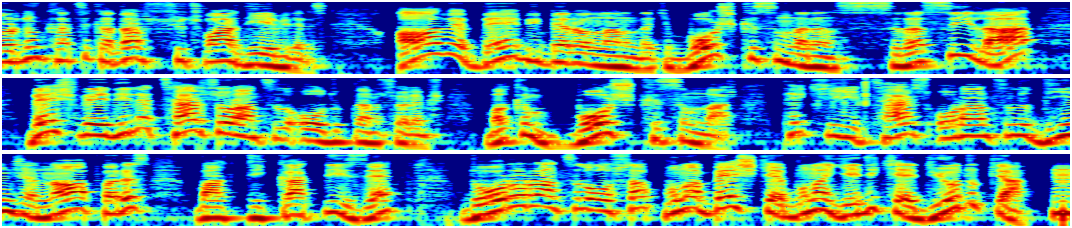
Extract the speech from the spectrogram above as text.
4'ün katı kadar süt var diyebiliriz. A ve B biberonlarındaki boş kısımların sırasıyla 5 ve 7 ile ters orantılı olduklarını söylemiş. Bakın boş kısımlar. Peki ters orantılı deyince ne yaparız? Bak dikkatli izle. Doğru orantılı olsa buna 5K buna 7K diyorduk ya. Hı.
